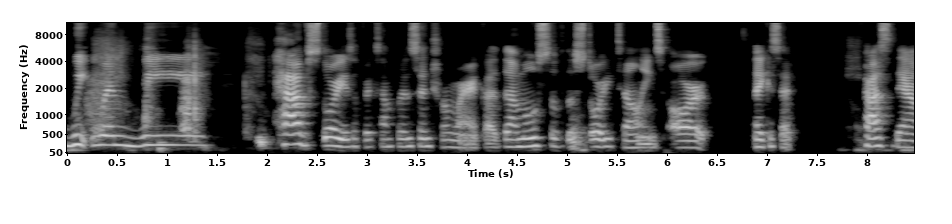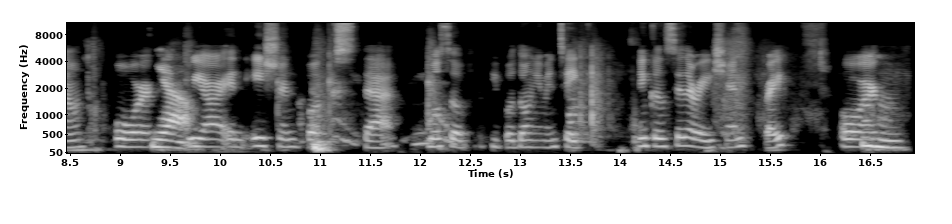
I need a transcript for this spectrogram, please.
we when we have stories for example in central america that most of the storytellings are like i said passed down or Yeah. we are in asian books that most of the people don't even take in consideration right or Mhm.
